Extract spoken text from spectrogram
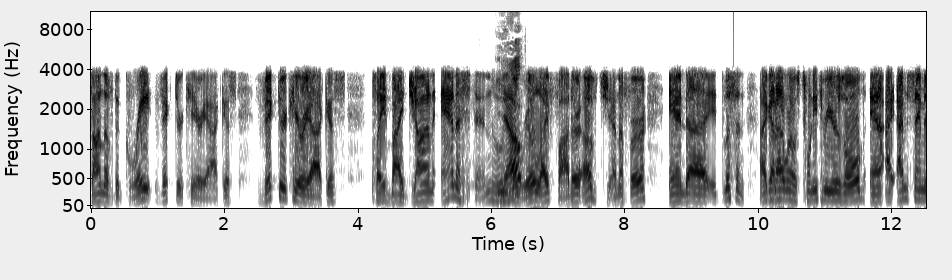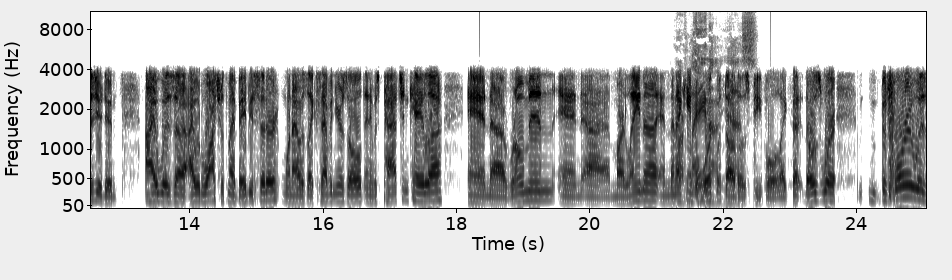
son of the great Victor Kiriakis. Victor Kiriakis, played by John Aniston, who's Yep. the real life father of Jennifer. And uh, it, listen, I got out when I was 23 years old, and I, I'm the same as you, dude. I was uh, I would watch with my babysitter when I was like seven years old, and it was Patch and Kayla and uh, Roman and uh, Marlena, and then I came to work Marlena, with all those people. Like th- those were before it was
